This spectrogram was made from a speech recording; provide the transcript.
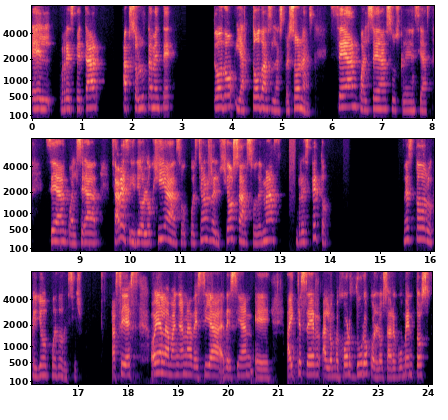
el respetar absolutamente todo y a todas las personas, sean cual sean sus creencias, sean cual sean, ¿sabes? Ideologías o cuestiones religiosas o demás, respeto. Es todo lo que yo puedo decir. Así es. Hoy en la mañana decía, decían, eh, hay que ser a lo mejor duro con los argumentos,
